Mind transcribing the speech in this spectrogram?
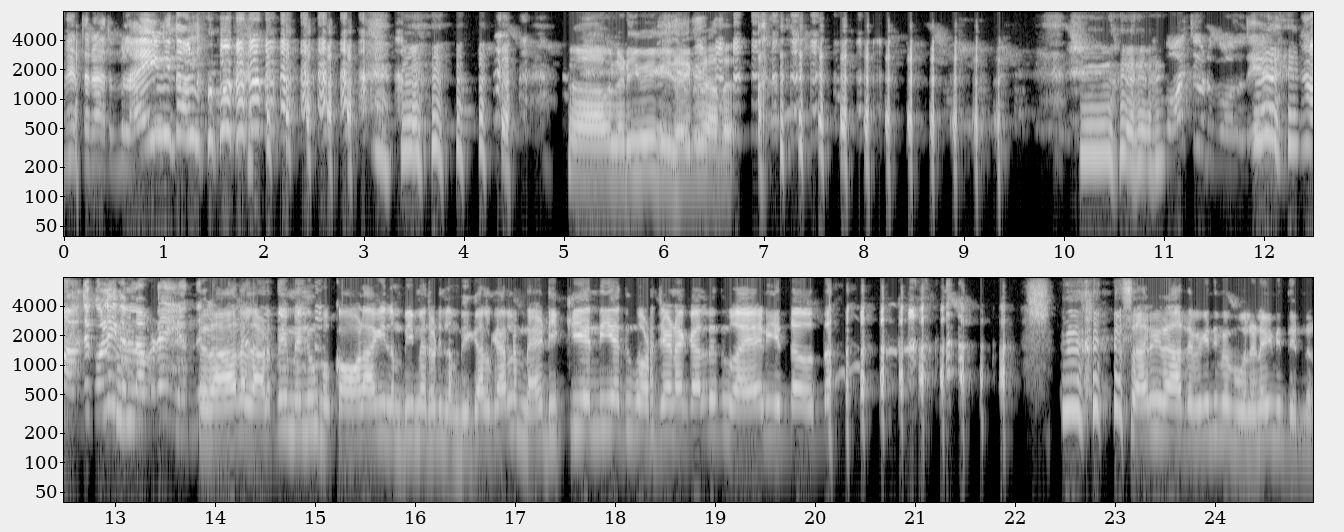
ਮੈਂ ਤਾਂ ਰਾਤ ਬੁਲਾਇਆ ਹੀ ਨਹੀਂ ਤੁਹਾਨੂੰ। ਆ ਉਹ ਲੜੀ ਹੋਈ ਗਈ ਸਾਰੀ ਰਾਤ। ਬਹੁਤ ਝੂਠ ਬੋਲਦੇ ਆ। ਆਪਦੇ ਕੋਲ ਹੀ ਗੱਲਾਂ ਪੜਾਈ ਜਾਂਦੇ। ਰਾਤ ਲੜ ਪਈ ਮੈਨੂੰ ਕਾਲ ਆ ਗਈ ਲੰਬੀ ਮੈਂ ਥੋੜੀ ਲੰਬੀ ਗੱਲ ਕਰ ਲ। ਮੈਂ ਡਿੱਕੀ ਇੰਨੀ ਆ ਤੂੰ ਉੱਠ ਜਾਣਾ ਕੱਲ ਤੂੰ ਆਇਆ ਨਹੀਂ ਇਦਾਂ ਉਦਾਂ ਸਾਰੀ ਰਾਤ ਵੀ ਕਹਿੰਦੀ ਮੈਂ ਬੋਲਣਾ ਹੀ ਨਹੀਂ ਤੇਰੇ ਨਾਲ।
